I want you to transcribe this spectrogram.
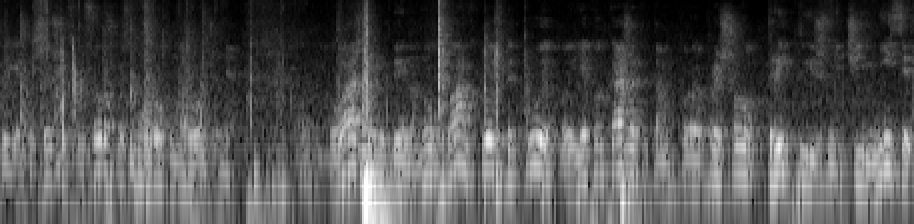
здаєте, ще щось, ви 48 року народження. Поважна людина, ну вам хтось диктує, як ви кажете, там пр- пройшов три тижні чи місяць,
